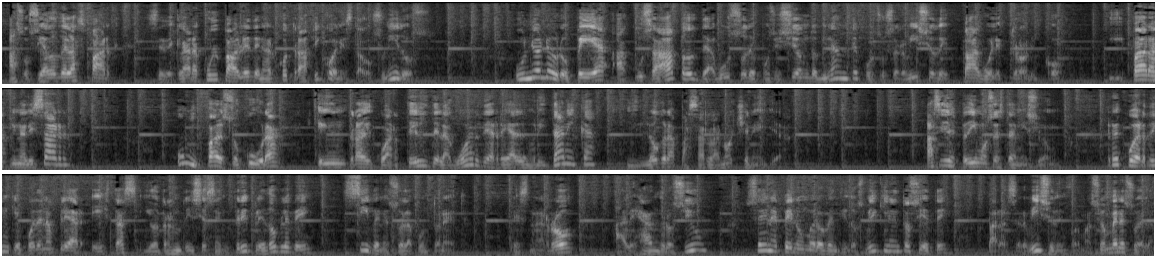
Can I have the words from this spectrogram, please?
Asociado de las FARC se declara culpable de narcotráfico en Estados Unidos. Unión Europea acusa a Apple de abuso de posición dominante por su servicio de pago electrónico. Y para finalizar, un falso cura entra al cuartel de la Guardia Real Británica y logra pasar la noche en ella. Así despedimos esta emisión. Recuerden que pueden ampliar estas y otras noticias en www.civenezuela.net. Les narró Alejandro Siu, CNP número 22507, para el Servicio de Información Venezuela.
